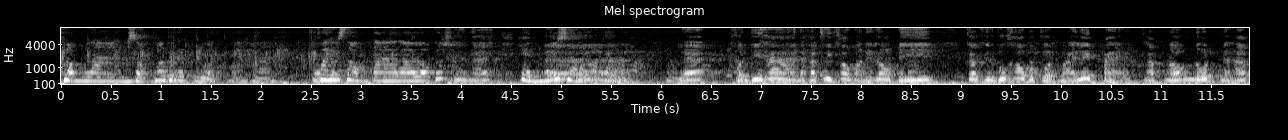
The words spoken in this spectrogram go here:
คลองลานส่งเข้าประกวดนะคะครับไฟส่องตาเราเราก็ใช่ไหมเห็นไม่ชัดค่ะเออและคนที่ 5 นะครับที่เข้ามาในรอบนี้ ก็คือผู้เข้าประกวดหมายเลข 8 ครับ น้องนุชนะครับ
